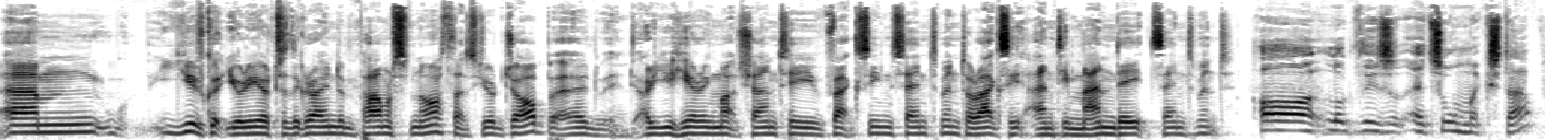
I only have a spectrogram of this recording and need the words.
Um, you've got your ear to the ground in Palmerston North. That's your job. Uh, yeah. Are you hearing much anti-vaccine sentiment or actually anti-mandate sentiment? Oh, look, there's it's all mixed up.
